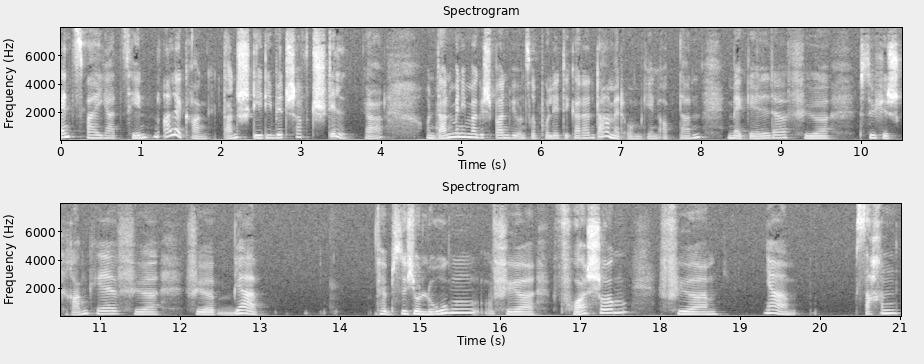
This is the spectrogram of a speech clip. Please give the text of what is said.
ein, zwei Jahrzehnten alle krank. Dann steht die Wirtschaft still, ja. Und dann bin ich mal gespannt, wie unsere Politiker dann damit umgehen, ob dann mehr Gelder für psychisch Kranke, für, für, ja, für Psychologen, für Forschung, für ja, Sachen,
